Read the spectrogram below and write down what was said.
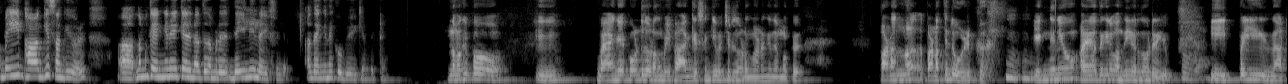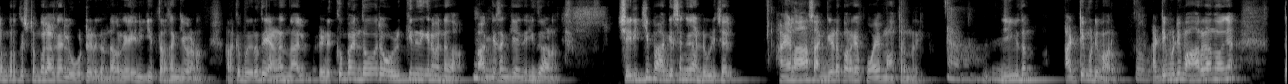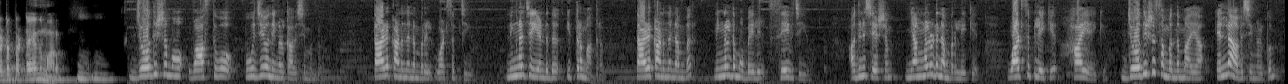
അപ്പൊ ഈ ഭാഗ്യസംഖ്യകൾ നമുക്ക് എങ്ങനെയൊക്കെ അതിനകത്ത് നമ്മുടെ ഡെയിലി ലൈഫിൽ അതെങ്ങനെയൊക്കെ ഉപയോഗിക്കാൻ പറ്റും? നമുക്കിപ്പോൾ ഈ ബാങ്ക് അക്കൗണ്ട് തുടങ്ങുമ്പോൾ ഈ ഭാഗ്യസംഖ്യ വെച്ചിട്ട് തുടങ്ങുകയാണെങ്കിൽ നമുക്ക് പണങ്ങൾ പണത്തിന്റെ ഒഴുക്ക്. എങ്ങനെയോ അതിനകത്ത് ഇങ്ങനെ വന്നു ചേർന്നുകൊണ്ടിരിക്കും. ഈ ഇപ്പൊ ഈ നാട്ടിൻപുറത്ത് ഇഷ്ടംപോലെ ആൾക്കാർ ലോട്ട് എടുക്കുന്നുണ്ട്. അവർക്ക് എനിക്ക് ഇത്ര സംഖ്യ വേണം. അതൊക്കെ വെറുതെയാണ്. എന്നാലും എടുക്കുമ്പോൾ എന്തോ ഒരു ഒഴുക്കിന് ഇങ്ങനെ വന്നതാണ് ഭാഗ്യസംഖ്യ ഇതാണ്. ശരിക്കും ഭാഗ്യസംഖ്യ കണ്ടുപിടിച്ചാൽ അയാൾ ആ സംഖ്യയുടെ പുറകെ പോയാൽ മാത്രം മതി. ജീവിതം അട്ടിമുട്ടി മാറും. അട്ടിമുട്ടി മാറുക എന്ന് പറഞ്ഞാൽ പെട്ട പെട്ടയെന്ന് മാറും. ജ്യോതിഷമോ വാസ്തുവോ പൂജയോ നിങ്ങൾക്ക് ആവശ്യമുണ്ടോ? താഴെ കാണുന്ന നമ്പറിൽ വാട്സപ്പ് ചെയ്യൂ. നിങ്ങൾ ചെയ്യേണ്ടത് ഇത്രമാത്രം താഴെ കാണുന്ന നമ്പർ നിങ്ങളുടെ മൊബൈലിൽ സേവ് ചെയ്യൂ. അതിനുശേഷം ഞങ്ങളുടെ നമ്പറിലേക്ക് വാട്സപ്പിലേക്ക് ഹായ് അയക്കൂ ജ്യോതിഷ സംബന്ധമായ എല്ലാ ആവശ്യങ്ങൾക്കും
